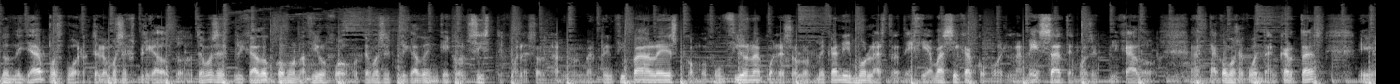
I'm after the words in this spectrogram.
donde ya pues bueno, te lo hemos explicado todo. Te hemos explicado cómo nació el juego, te hemos explicado en qué consiste, cuáles son las normas principales, cómo funciona, cuáles son los mecanismos, la estrategia básica, cómo es la mesa, te hemos explicado hasta cómo se cuentan cartas eh,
